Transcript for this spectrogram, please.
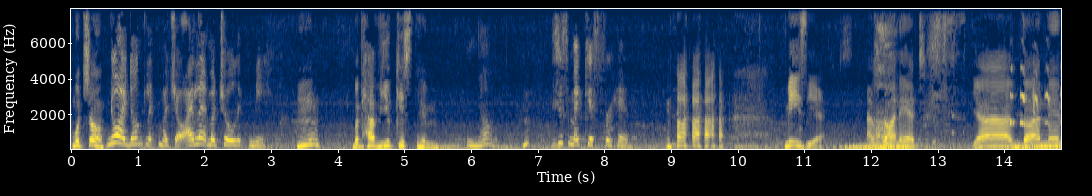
Mucho. No, I don't lick Mucho. I let Mucho lick me. Hmm? But have you kissed him? No. Hmm? This is my kiss for him. Me yeah. I've done it. Yeah, I've done it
